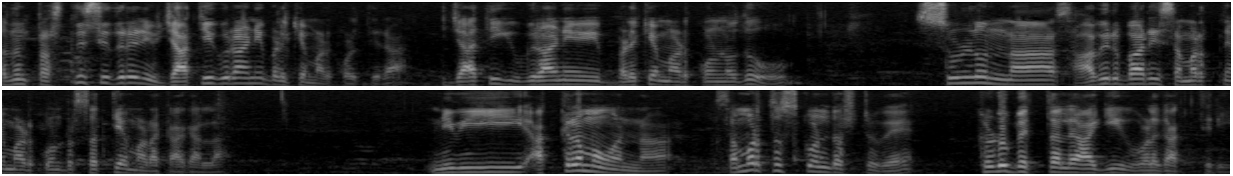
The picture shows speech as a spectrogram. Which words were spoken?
ಅದನ್ನು ಪ್ರಶ್ನಿಸಿದರೆ ನೀವು ಜಾತಿ ಗುರಾಣಿ ಬಳಕೆ ಮಾಡ್ಕೊಳ್ತೀರಾ? ಜಾತಿ ಗುರಾಣಿ ಬಳಕೆ ಮಾಡ್ಕೊಳ್ಳೋದು ಸುಳ್ಳನ್ನು ಸಾವಿರ ಬಾರಿ ಸಮರ್ಥನೆ ಮಾಡಿಕೊಂಡ್ರು ಸತ್ಯ ಮಾಡೋಕ್ಕಾಗಲ್ಲ. ನೀವು ಈ ಅಕ್ರಮವನ್ನು ಸಮರ್ಥಿಸ್ಕೊಂಡಷ್ಟು ಕಡು ಬೆತ್ತಲಾಗಿ ಒಳಗಾಗ್ತೀರಿ.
